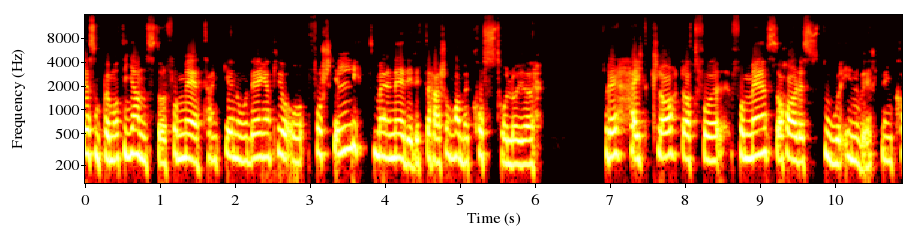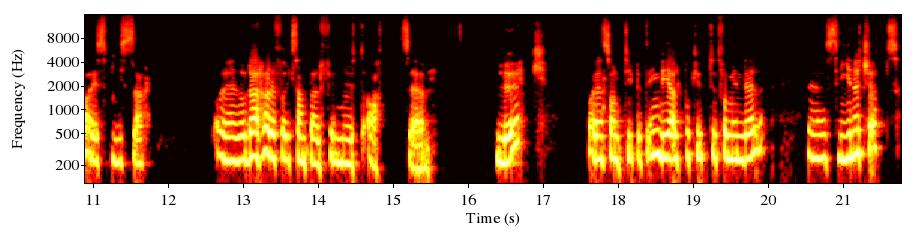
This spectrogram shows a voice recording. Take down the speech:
det som på en måte gjenstår for meg, tenker jeg nå, det er egentlig å forske litt mer ned i dette her som har med kosthold å gjøre. For det er helt klart at for, for meg så har det stor innvirkning hva jeg spiser. Og der har jeg f.eks. funnet ut at eh, løk var en sånn type ting. Det hjelper å kutte ut for min del. Eh, svinekjøtt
